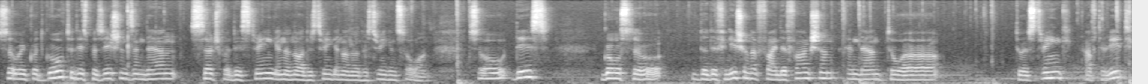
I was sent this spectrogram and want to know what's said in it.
so I could go to these positions and then search for this string and another string and another string and so on. So this goes to the definition of find a function and then to a, to a string after it.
